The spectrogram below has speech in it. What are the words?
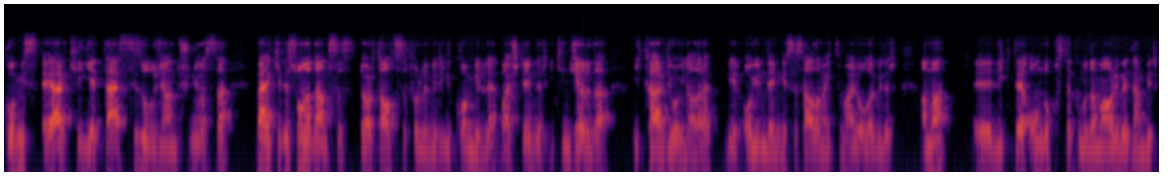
Gomis eğer ki yetersiz olacağını düşünüyorsa belki de son adamsız 4-6-0'lı bir ilk 11 ile başlayabilir. İkinci yarıda Icardi oyun alarak bir oyun dengesi sağlama ihtimali olabilir. Ama e, ligde 19 takımı da mağlup eden bir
